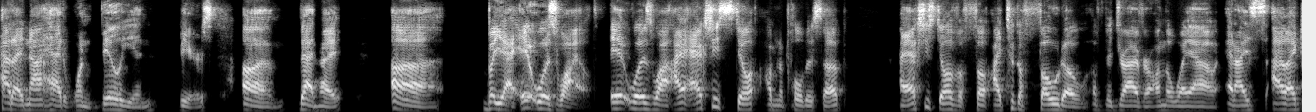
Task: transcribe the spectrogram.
had I not had one billion beers um, that night. Uh, but yeah, it was wild. It was wild. I actually still, I'm gonna pull this up. I actually still have a photo. I took a photo of the driver on the way out, and I, I like,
